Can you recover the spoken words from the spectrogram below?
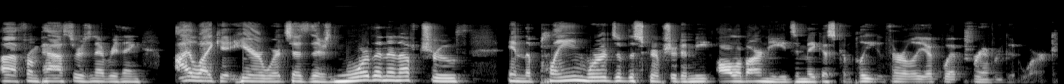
uh, from pastors and everything, I like it here where it says there's more than enough truth in the plain words of the scripture to meet all of our needs and make us complete and thoroughly equipped for every good work.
